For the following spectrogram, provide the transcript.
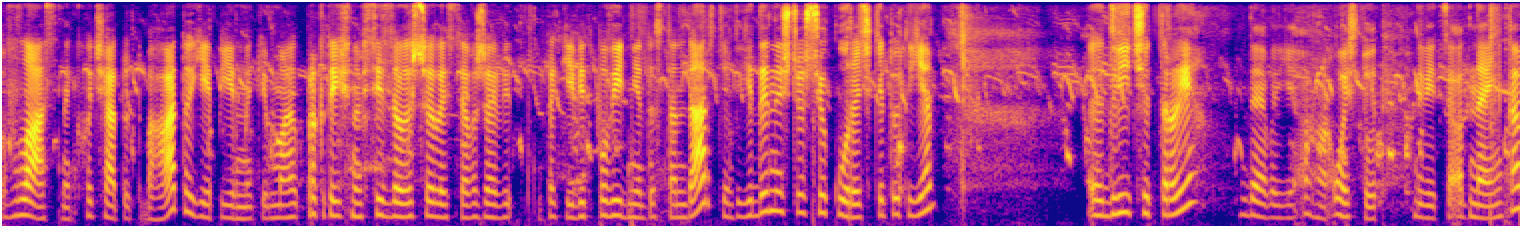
власник. Хоча тут багато є півників, практично всі залишилися вже від, такі відповідні до стандартів. Єдине, що ще курочки тут є. Е, Дві чи три. Де ви є? Ага, ось тут. Дивіться, одненька,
